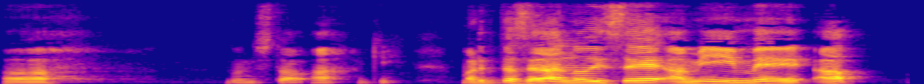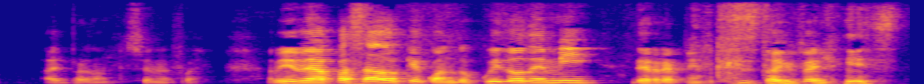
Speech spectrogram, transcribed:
Ah, ¿Dónde está? Ah, aquí. Martita Sedano dice, a mí me ha... Ay, perdón, se me fue. A mí me ha pasado que cuando cuido de mí, de repente estoy feliz.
